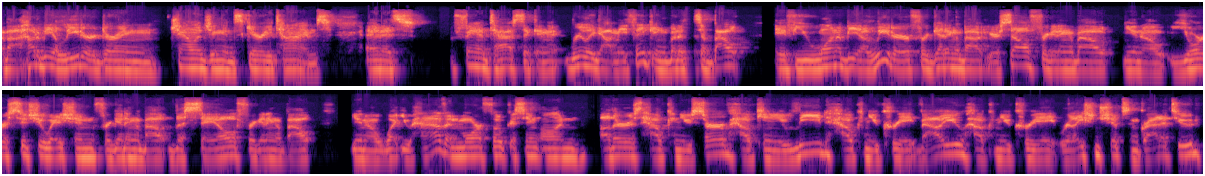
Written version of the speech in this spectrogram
about how to be a leader during challenging and scary times. And it's fantastic. And it really got me thinking, but it's about if you want to be a leader, forgetting about yourself, forgetting about, you know, your situation, forgetting about the sale, forgetting about, you know, what you have and more focusing on others. How can you serve? How can you lead? How can you create value? How can you create relationships and gratitude?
